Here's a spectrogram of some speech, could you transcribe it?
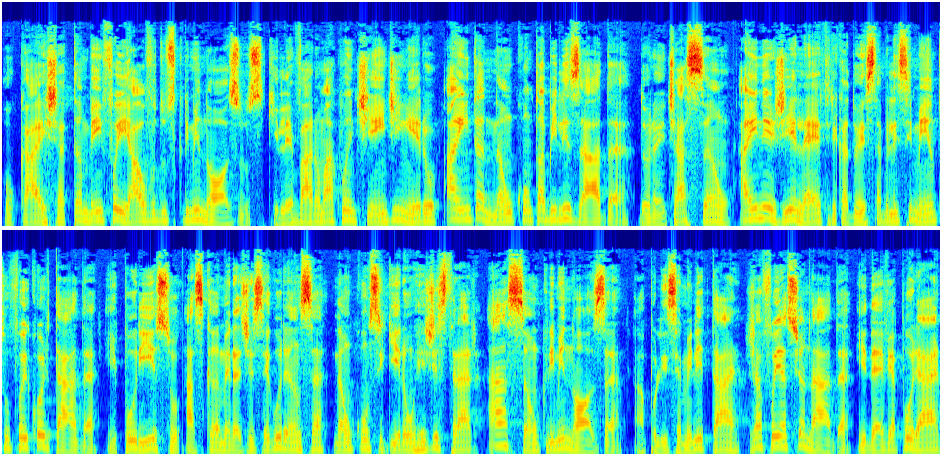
O caixa também foi alvo dos criminosos, que levaram uma quantia em dinheiro ainda não contabilizada. Durante a ação, a energia elétrica do estabelecimento foi cortada e, por isso, as câmeras de segurança não conseguiram registrar a ação criminosa. A Polícia Militar já foi acionada e deve apurar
